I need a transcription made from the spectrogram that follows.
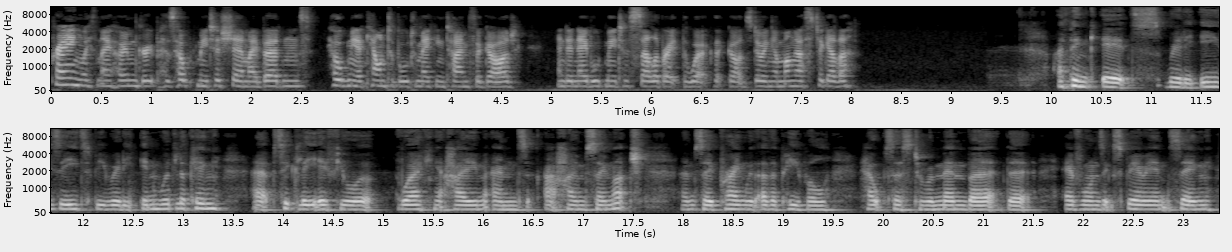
Praying with my home group has helped me to share my burdens, held me accountable to making time for God, and enabled me to celebrate the work that God's doing among us together. I think it's really easy to be really inward looking, uh, particularly if you're working at home and at home so much. And um, so praying with other people helps us to remember that everyone's experiencing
